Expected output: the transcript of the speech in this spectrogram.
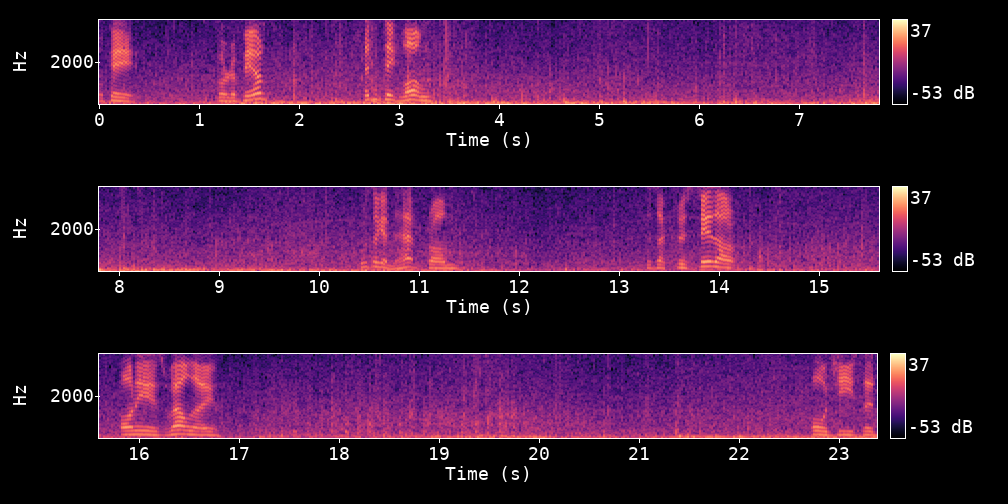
Okay, we're repaired. Didn't take long. Who's I getting hit from? There's a Crusader on A as well now. Oh jeez, dude.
